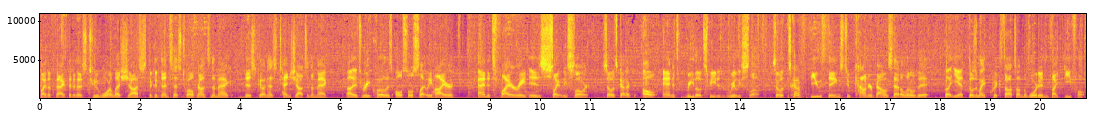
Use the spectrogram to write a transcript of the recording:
by the fact that it has two more or less shots. The Cadence has 12 rounds in the mag. This gun has 10 shots in the mag. Uh, its recoil is also slightly higher, and its fire rate is slightly slower. So it's got a oh, and its reload speed is really slow. So it's got a few things to counterbalance that a little bit. But yeah, those are my quick thoughts on the Warden by default.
